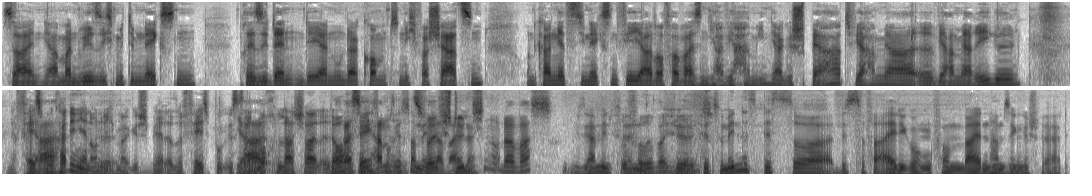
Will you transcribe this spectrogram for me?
sein. Ja, man will sich mit dem nächsten Präsidenten, der ja nun da kommt, nicht verscherzen und kann jetzt die nächsten vier Jahre darauf verweisen, ja, wir haben ihn ja gesperrt, wir haben ja, äh, wir haben ja Regeln. na, Facebook ja, hat ihn ja noch äh, nicht mal gesperrt. Also Facebook ist ja, da noch lascher. Doch, Weiß haben Facebook sie ist zwölf. Stündchen oder was? Sie haben ihn für, So für, vorübergehend? für zumindest bis zur, bis zur Vereidigung von beiden haben sie ihn gesperrt.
